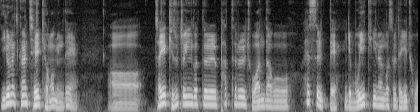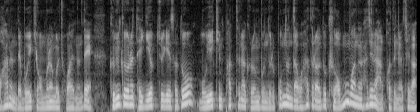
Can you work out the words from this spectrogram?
이거는 그냥 제 경험인데, 어, 자기 기술적인 것들 파트를 좋아한다고 했을 때 이게 모이킹이라는 것을 되게 좋아하는데 모이킹 업무라는 걸 좋아했는데 금융권이나 대기업 쪽에서도 모이킹 파트나 그런 분들을 뽑는다고 하더라도 그 업무만을 하지는 않거든요 제가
